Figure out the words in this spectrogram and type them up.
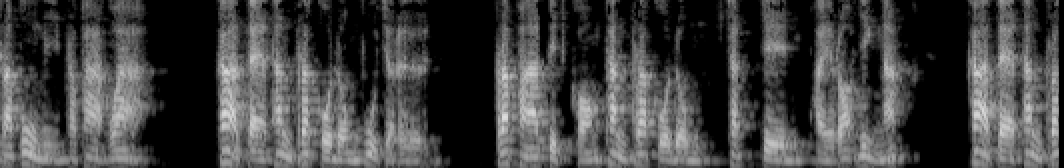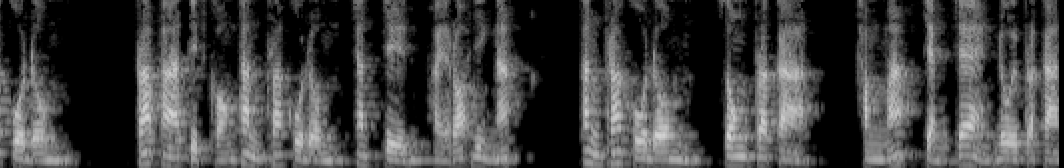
พระผู้มีพระภาคว่าข้าแต่ท่านพระโคดมผู้เจริญ พระภาสิทธิ์ของท่านพระโคดมชัดเจนไพเราะยิ่งนักข้าแต่ท่านพระโคดม พระภาสิทธิ์ของท่านพระโคดมชัดเจนไพเราะยิ่งนัก ท่านพระโคดมทรงประกาศ ธรรมะแจ่มแจ้งโดยประการ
